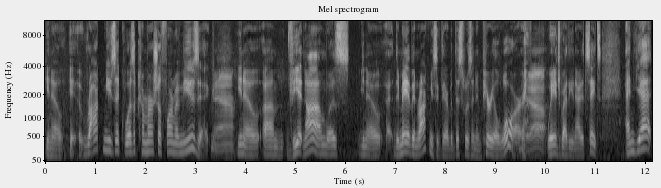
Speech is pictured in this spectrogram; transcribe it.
You know, it, rock music was a commercial form of music. Yeah. You know, um, Vietnam was you know, uh, there may have been rock music there, but this was an imperial war yeah. waged by the United States. And yet,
